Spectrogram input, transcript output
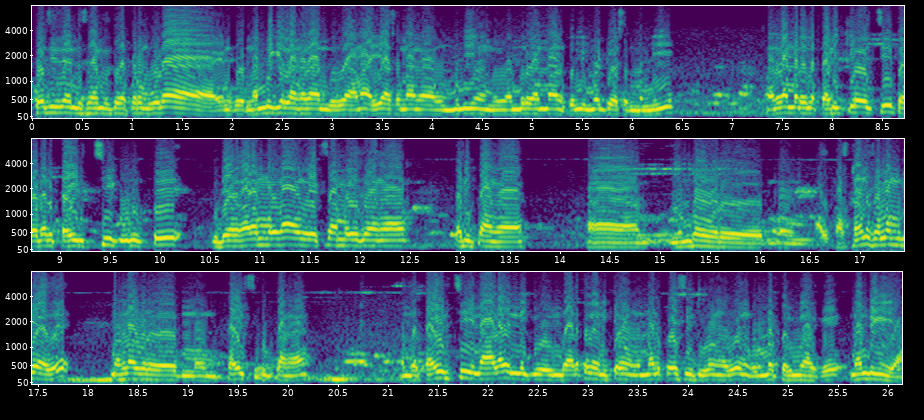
கோச்சிங் சென்டர் சேர்ந்ததுக்கு அப்புறம் கூட எனக்கு ஒரு நம்பிக்கை இல்லாமல் தான் இருந்தது. ஆனால் ஐயா சொன்னாங்க முடியும் நீ சொல்லி மோட்டிவேஷன் பண்ணி நல்ல முறையில் படிக்க வச்சு தொடர் பயிற்சி கொடுத்து இதே காலமெல்லாம் அவங்க எக்ஸாம் எழுதுவாங்க படிப்பாங்க. ரொம்ப ஒரு அது கஷ்டம்னு சொல்ல முடியாது. நல்ல ஒரு பயிற்சி கொடுத்தாங்க. அந்த பயிற்சியினால இன்னைக்கு இந்த இடத்துல நிக்கிறவங்க முன்னாடி பேசிட்டு இருக்கோங்கிறது எனக்கு ரொம்ப பெருமையா இருக்கு. நன்றிங்க ஐயா.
